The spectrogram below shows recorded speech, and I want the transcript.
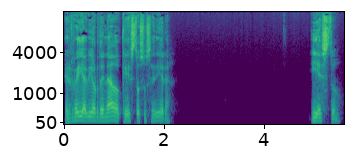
El rey había ordenado que esto sucediera. Y esto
